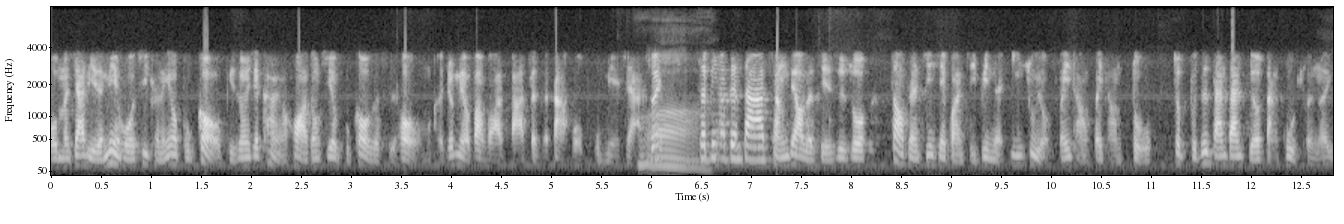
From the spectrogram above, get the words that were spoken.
我们家里的灭火器可能又不够，比如说一些抗氧化的东西又不够的时候，我们可能就没有办法把整个大火扑灭下来。所以哇这边要跟大家强调的，其实是说，造成心血管疾病的因素有非常非常多，就不是单单只有胆固醇而已。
